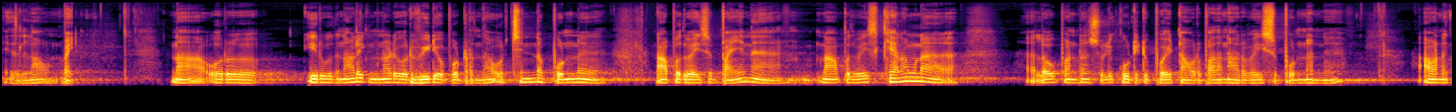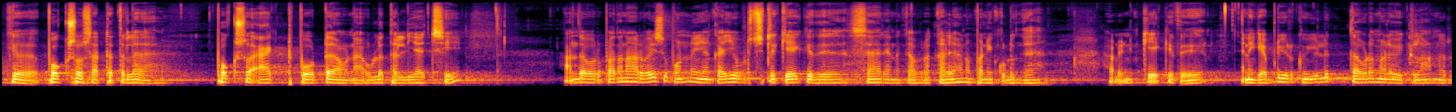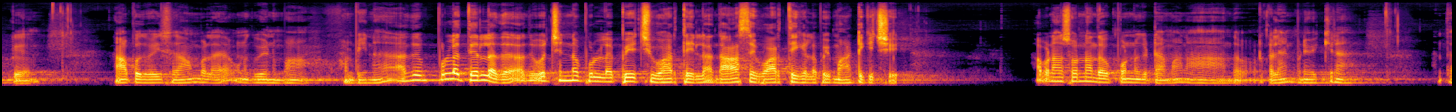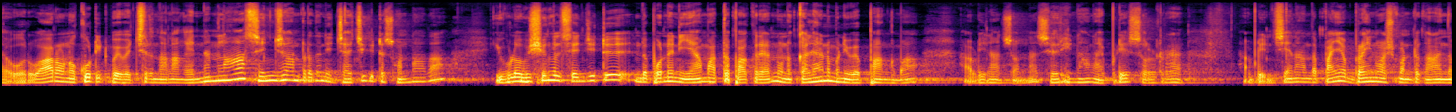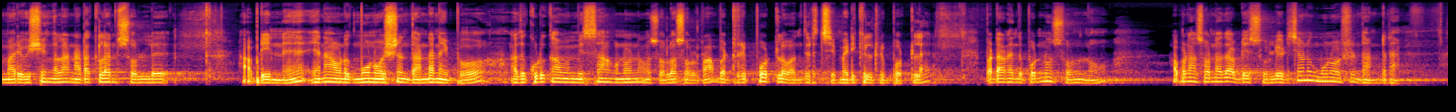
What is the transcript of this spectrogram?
இதெல்லாம் உண்மை. நான் ஒரு இருபது நாளைக்கு முன்னாடி ஒரு வீடியோ போட்டிருந்தேன். ஒரு சின்ன பொண்ணு நாற்பது வயசு பையனை நாற்பது வயசு கிளம்புன லவ் பண்ணுறேன்னு சொல்லி கூட்டிகிட்டு போயிட்டான். ஒரு பதினாறு வயசு பொண்ணுன்னு. அவனுக்கு போக்சோ சட்டத்தில் போக்சோ ஆக்ட் போட்டு அவனை உள்ளே தள்ளியாச்சு. அந்த ஒரு பதினாறு வயசு பொண்ணு என் கையை பிடிச்சிட்டு கேட்குது சார் எனக்கு அவரை கல்யாணம் பண்ணி கொடுங்க. அப்படின்னு கேட்குது எனக்கு எப்படி இருக்கும்? இழுத்த விட மேலே வைக்கலான்னு இருக்குது நாற்பது வயசு ஆம்பளை உனக்கு வேணுமா? அப்படின்னு அது புள்ள தெரில அது அது ஒரு சின்ன புள்ள பேச்சு வார்த்தையில் அந்த ஆசை வார்த்தைகளில் போய் மாட்டிக்கிச்சு. அப்போ நான் சொன்னேன் அந்த பொண்ணுக்கிட்டாமா நான் அந்த கல்யாணம் பண்ணி வைக்கிறேன். அந்த ஒரு வாரம் உன்னை கூட்டிகிட்டு போய் வச்சுருந்தாலும் அங்கே என்னென்னலாம் செஞ்சான்றதை நீ ஜட்ஜுக்கிட்ட சொன்னால் தான் இவ்வளோ விஷயங்கள் செஞ்சுட்டு இந்த பொண்ணை நீ ஏமாற்ற பார்க்குறேன்னு உனக்கு கல்யாணம் பண்ணி வைப்பாங்கம்மா அப்படின்னு நான் சொன்னேன். சரிண்ணா நான் இப்படியே சொல்கிறேன் அப்படின்ச்சு ஏன்னா அந்த பையன் பிரெயின் வாஷ் பண்ணிட்டுருக்கான் இந்த மாதிரி விஷயங்கள்லாம் நடக்கலைன்னு சொல்லு. அப்படின்னு. ஏன்னா அவனுக்கு மூணு வருஷம் தண்டனை இப்போது அது கொடுக்காம மிஸ் ஆகணும்னு அவன் சொல்ல சொல்கிறான் பட் ரிப்போர்ட்டில் வந்துருச்சு மெடிக்கல் ரிப்போர்ட்டில் பட் ஆனால் இந்த பொண்ணும் சொல்லணும். அப்போ நான் சொன்னதை அப்படியே சொல்லிடுச்சு. அவனுக்கு மூணு வருஷம் தண்டனை.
